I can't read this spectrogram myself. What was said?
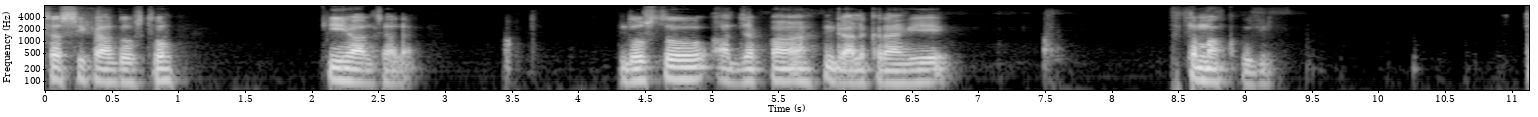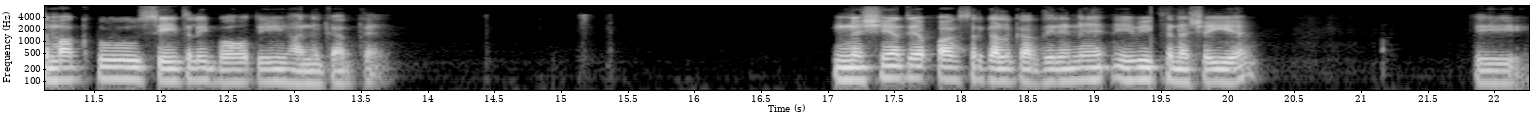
ਸਤਿ ਸ਼੍ਰੀ ਅਕਾਲ ਦੋਸਤੋ। ਕੀ ਹਾਲ ਚਾਲ ਹੈ? ਦੋਸਤੋ, ਅੱਜ ਆਪਾਂ ਗੱਲ ਕਰਾਂਗੇ ਤੰਬਾਕੂ ਦੀ। ਤੰਬਾਕੂ ਸਿਹਤ ਲਈ ਬਹੁਤ ਹੀ ਹਾਨੀਕਾਰਕ ਹੈ। ਨਸ਼ਿਆਂ ਤੇ ਆਪਾਂ ਅਕਸਰ ਗੱਲ ਕਰਦੇ ਰਹਿੰਦੇ ਹਾਂ। ਇਹ ਵੀ ਇੱਕ ਨਸ਼ਾ ਹੀ ਹੈ। ਤੇ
